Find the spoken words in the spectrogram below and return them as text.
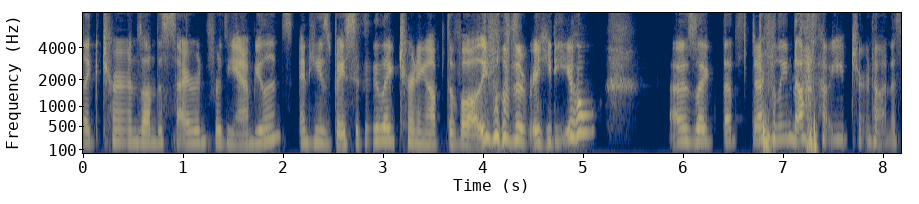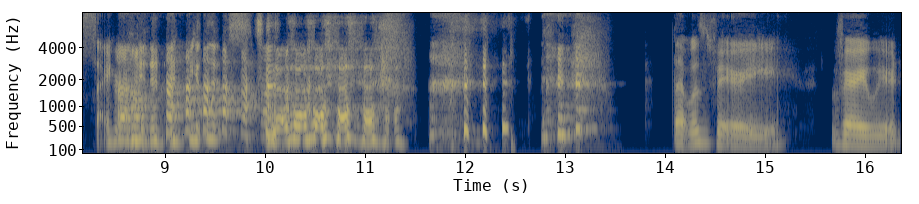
like turns on the siren for the ambulance and he's basically like turning up the volume of the radio I was like, that's definitely not how you turn on a siren Oh. in an ambulance. that was very, very weird.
